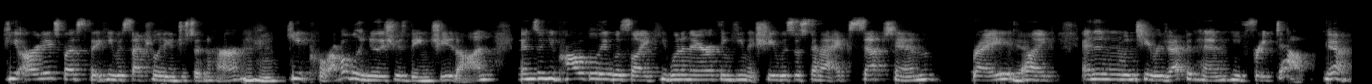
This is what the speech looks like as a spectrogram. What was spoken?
he already expressed that he was sexually interested in her. Mm-hmm. He probably knew that she was being cheated on. And so he probably was like, he went in there thinking that she was just going to accept him right? Yeah. Like, and then when she rejected him, he freaked out. Yeah.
